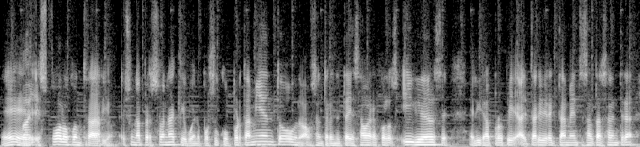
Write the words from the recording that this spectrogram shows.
¿eh? es todo lo contrario. Es una persona que, bueno, por su comportamiento, vamos a entrar en detalles ahora con los Eagles, el ir al propietario directamente, saltarse a la entrada,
